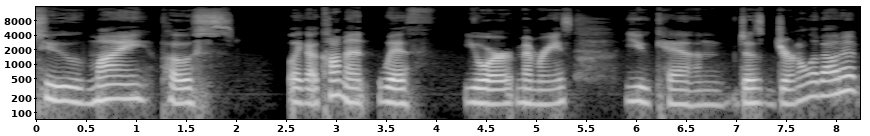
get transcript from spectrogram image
to my post, like a comment with your memories. You can just journal about it,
